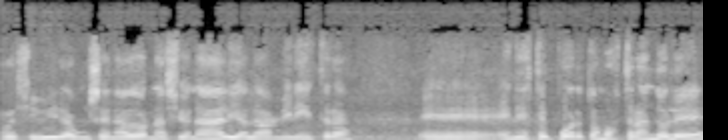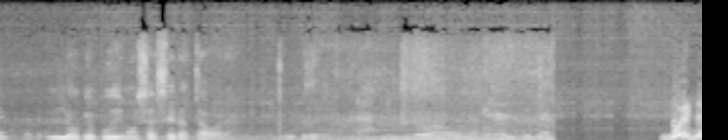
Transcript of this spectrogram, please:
recibir a un senador nacional y a la ministra eh, en este puerto mostrándole lo que pudimos hacer hasta ahora. Bueno,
